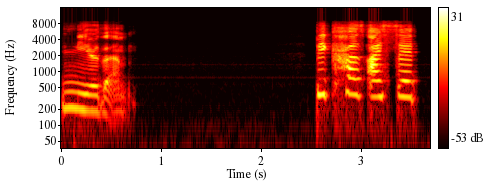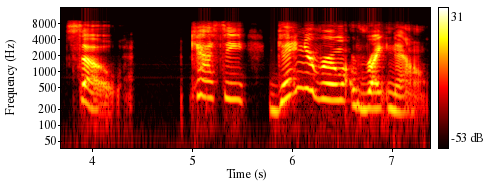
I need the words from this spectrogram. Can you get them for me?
near them. Because I said so. Cassie, get in your room right now.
